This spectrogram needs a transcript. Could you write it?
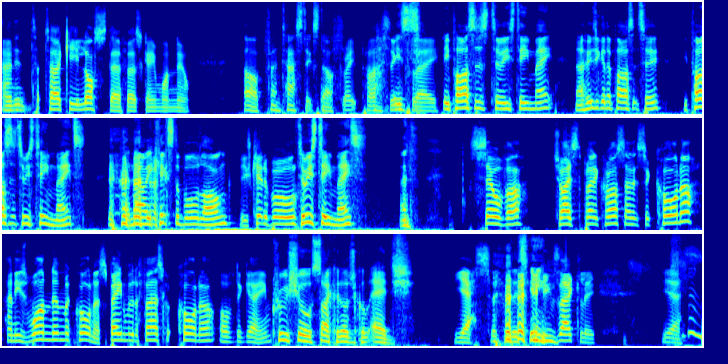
And t- Turkey lost their first game one 0 oh, fantastic stuff. Great passing He's- play. He passes to his teammate. Now, who's he going to pass it to? He passes it to his teammate, and now he kicks the ball long He's kicked the ball. to his teammate. And Silva tries to play the cross, and it's a corner, and he's won them a corner. Spain with the first corner of the game. crucial psychological edge. Yes, For the team. exactly. Yes.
